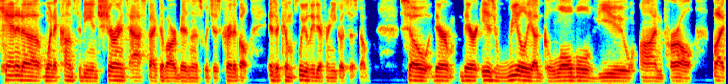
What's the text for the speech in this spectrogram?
Canada, when it comes to the insurance aspect of our business, which is critical, is a completely different ecosystem. So there, there is really a global view on Pearle, but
